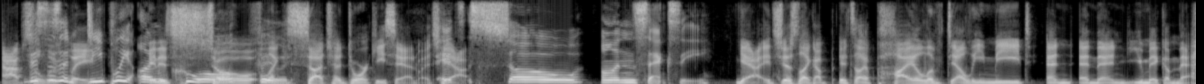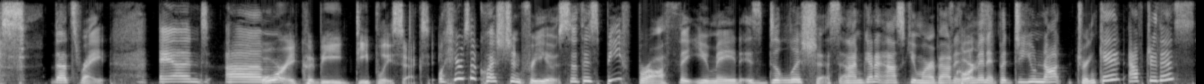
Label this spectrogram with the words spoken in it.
absolutely This is a deeply uncool it is so food. like such a dorky sandwich yeah It's so unsexy. Yeah, it's just like a it's like a pile of deli meat and and then you make a mess. That's right. And um, or it could be deeply sexy. well, here's a question for you. So this beef broth that you made is delicious, and I'm going to ask you more about it in a minute. But do you not drink it after this?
